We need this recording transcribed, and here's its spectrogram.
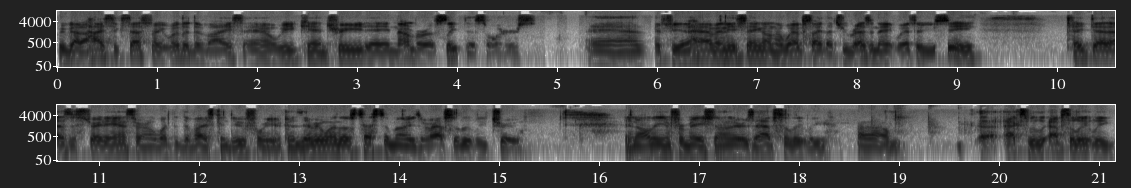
we've got a high success rate with the device, and we can treat a number of sleep disorders. And if you have anything on the website that you resonate with or you see, take that as a straight answer on what the device can do for you, because every one of those testimonies are absolutely true and all the information on there is absolutely um, uh, absolutely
